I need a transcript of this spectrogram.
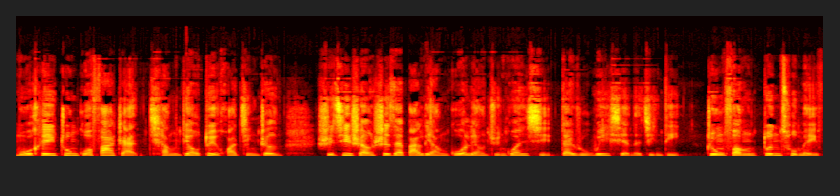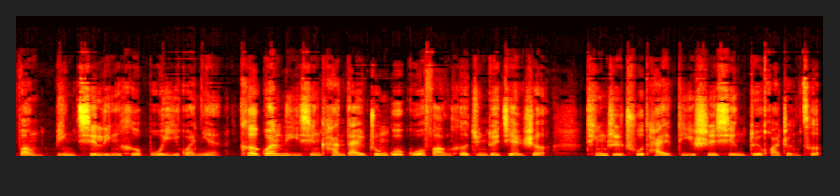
抹黑中国发展，强调对华竞争，实际上是在把两国两军关系带入危险的境地。中方敦促美方摒弃零和博弈观念，客观理性看待中国国防和军队建设，停止出台敌视性对华政策，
